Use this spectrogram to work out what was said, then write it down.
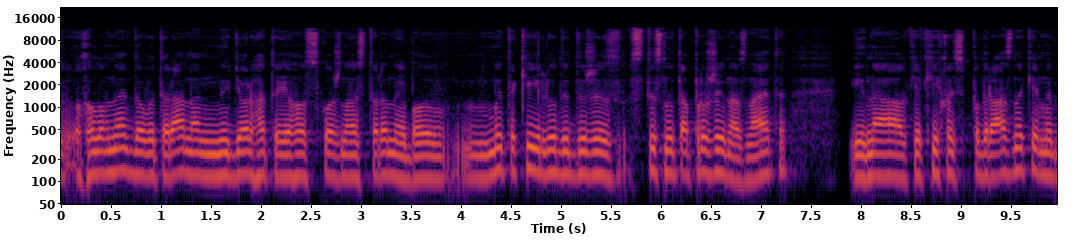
головне до ветерана не дергати його з кожної сторони, бо ми такі люди дуже стиснута пружина, знаєте. І на якихось подразники ми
